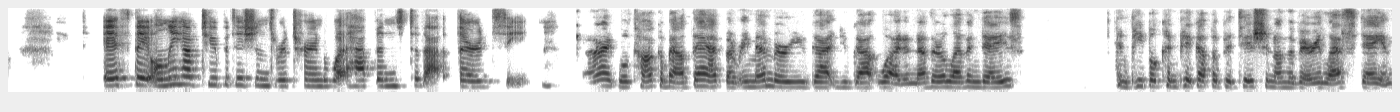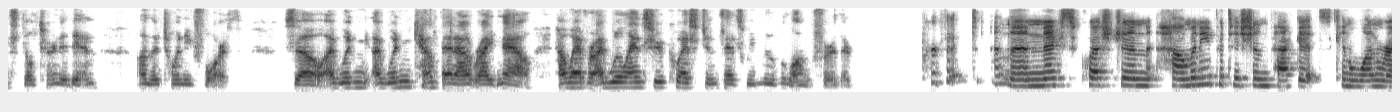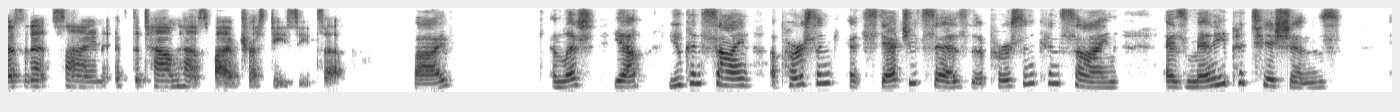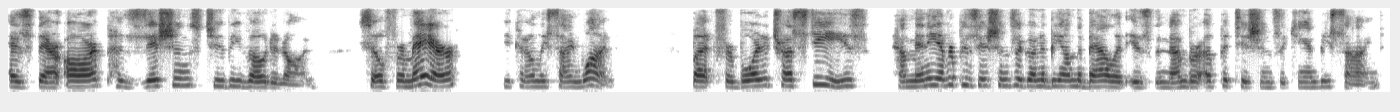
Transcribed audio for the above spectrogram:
If they only have two petitions returned, what happens to that third seat? All right, we'll talk about that, but remember, you've got, you've got what, another 11 days? And people can pick up a petition on the very last day and still turn it in on the 24th. So I wouldn't, I wouldn't count that out right now. However, I will answer your questions as we move along further. Perfect. And then next question, how many petition packets can one resident sign if the town has five trustee seats up? Five, unless, yeah, you can sign, a person, statute says that a person can sign as many petitions as there are positions to be voted on. So for mayor, you can only sign one. But for board of trustees, how many ever positions are going to be on the ballot is the number of petitions that can be signed.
